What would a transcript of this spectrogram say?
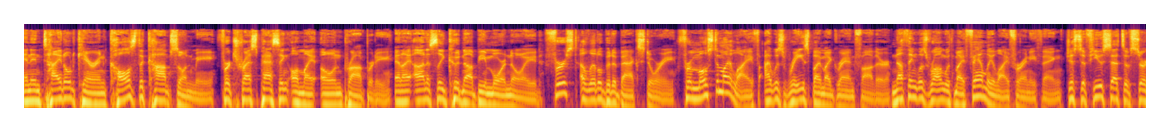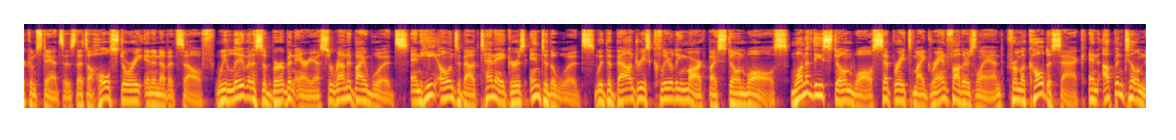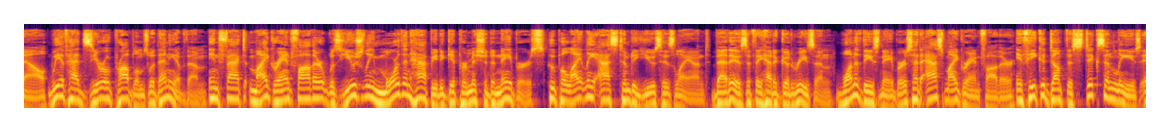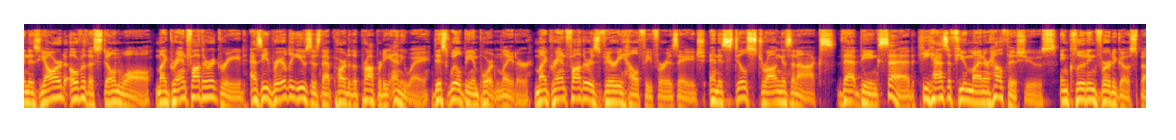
An entitled Karen calls the cops on me for trespassing on my own property, and I honestly could not be more annoyed. First, a little bit of backstory. For most of my life, I was raised by my grandfather. Nothing was wrong with my family life or anything, just a few sets of circumstances that's a whole story in and of itself. We live in a suburban area surrounded by woods, and he owns about 10 acres into the woods, with the boundaries clearly marked by stone walls. One of these stone walls separates my grandfather's land from a cul-de-sac, and up until now, we have had zero problems with any of them. In fact, my grandfather was usually more than happy to give permission to neighbors who politely asked him to use his land. That is, if they had a good reason. One of these neighbors had asked my grandfather if he could dump the sticks and leaves in his yard over the stone wall. My grandfather agreed, as he rarely uses that part of the property anyway. This will be important later. My grandfather is very healthy for his age and is still strong as an ox. That being said, he has a few minor health issues, including vertigo spells.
